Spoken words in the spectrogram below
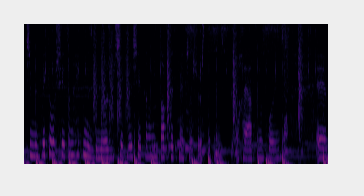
içimizdeki o şeytanı hepimiz biliyoruz. Bir şekilde şeytanımızı zapt etmeye çalışıyoruz hepimiz hayatımız boyunca. E,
